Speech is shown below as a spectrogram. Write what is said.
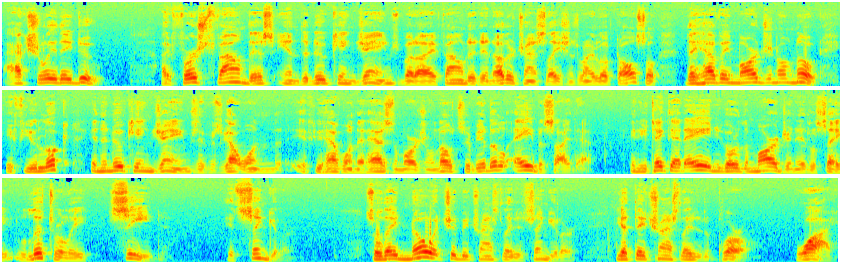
Actually, they do. I first found this in the New King James, but I found it in other translations when I looked also. They have a marginal note. If you look in the New King James, if it's got one, if you have one that has the marginal notes, there'll be a little A beside that. And you take that A and you go to the margin, it'll say literally seed. It's singular. So they know it should be translated singular, yet they translated it plural. Why?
